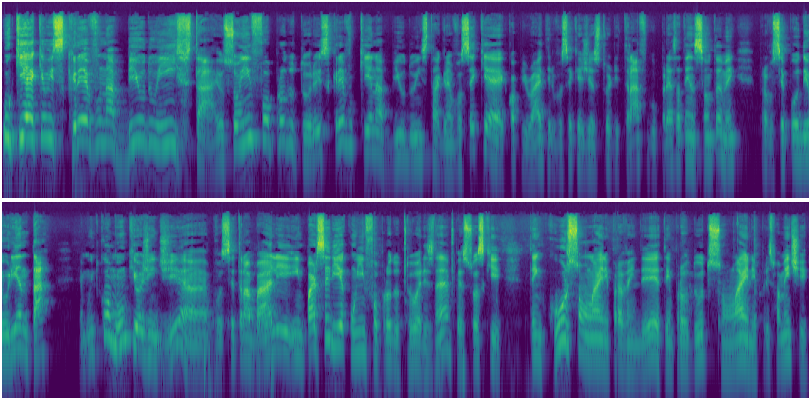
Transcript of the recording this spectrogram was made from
O que é que eu escrevo na bio do Insta? Eu sou infoprodutor. Eu escrevo o que na bio do Instagram? Você que é copywriter, você que é gestor de tráfego, presta atenção também para você poder orientar. É muito comum que hoje em dia você trabalhe em parceria com infoprodutores, né? Pessoas que têm curso online para vender, têm produtos online, principalmente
